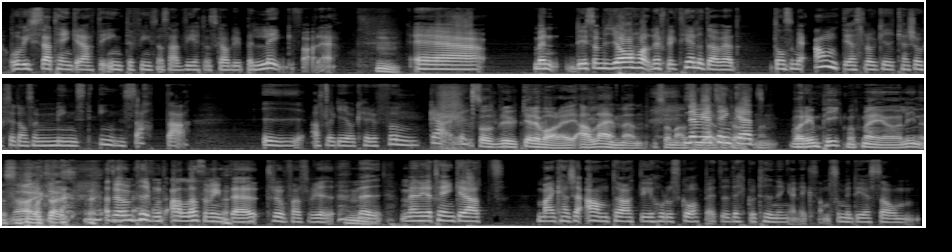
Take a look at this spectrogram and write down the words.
Och vissa tänker att det inte finns något så här vetenskapligt belägg för det. Mm. Eh, Men det som jag har reflekterat lite över är att de som är anti-astrologi kanske också är de som är minst insatta i astrologi och hur det funkar. Så brukar det vara i alla ämnen som man Nej, men jag tänker att- men- Var det en pik mot mig och Linus? Ja, exakt. Att vi har en pik mot alla som inte tror på astrologi. Mm. Nej, men jag tänker att man kanske antar att det är horoskopet i veckotidningen liksom som är det som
